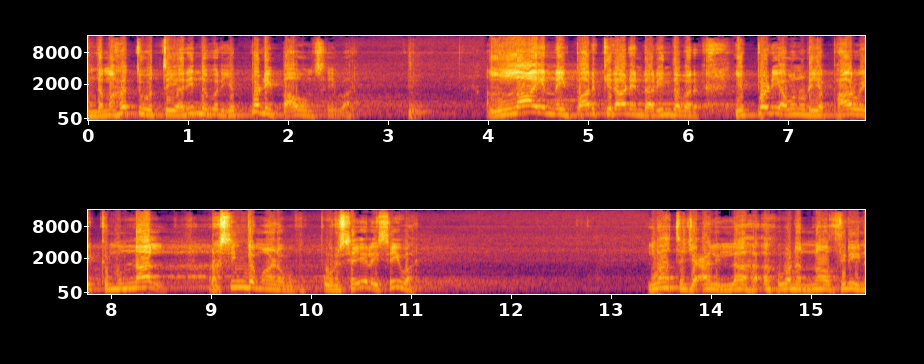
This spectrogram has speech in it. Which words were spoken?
இந்த மகத்துவத்தை அறிந்தவர் எப்படி பாவம் செய்வார் அல்லாஹ் என்னை பார்க்கிறான் என்று அறிந்தவர் எப்படி அவனுடைய பார்வைக்கு முன்னால் ரசிங்கமான ஒரு செயலை செய்வார் லா தஜஅல் இல்லாஹ அஹ்வன الناظرين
